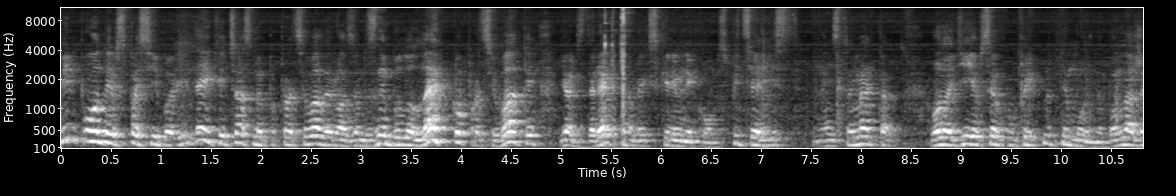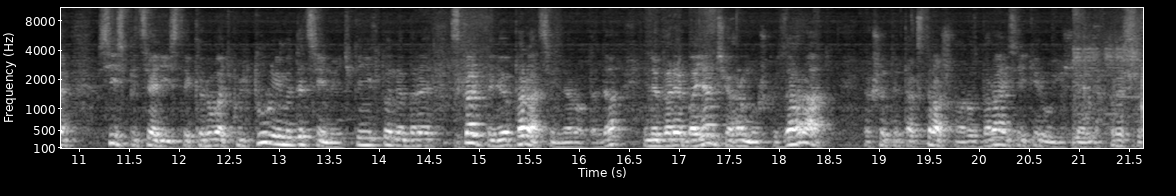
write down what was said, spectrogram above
Він погодив спасіба. І деякий час ми попрацювали разом. З ним було легко працювати як з директором, як з керівником. Спеціаліст на інструментах володіє, все упрекнути не можна, бо в нас же всі спеціалісти керувати культурою і медициною. Тільки ніхто не бере скальпель і операції не робить, да? і не бере баян чи гармошку. Заграти, якщо ти так страшно розбираєшся і керуєш. Прошу.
